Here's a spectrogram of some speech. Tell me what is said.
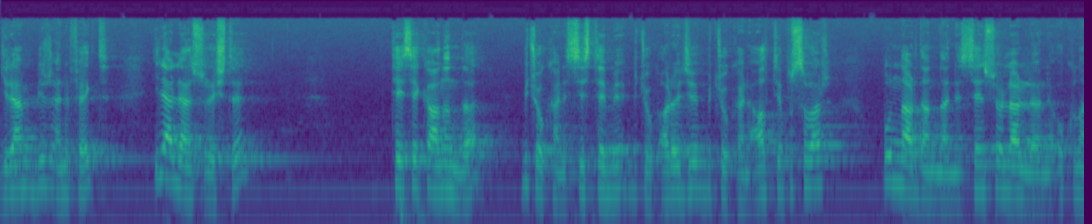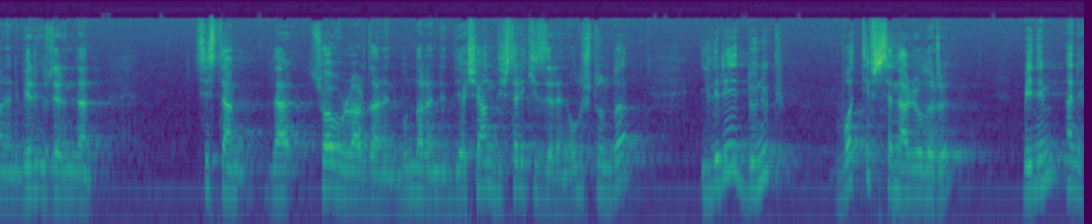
giren bir fact. İlerleyen süreçte TSK'nın da birçok hani sistemi, birçok aracı, birçok hani altyapısı var. Bunlardan da hani sensörlerle hani okunan hani veri üzerinden sistemler, serverlardan hani bunlar hani yaşayan dijital ikizler hani oluştuğunda ileriye dönük what if senaryoları benim hani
